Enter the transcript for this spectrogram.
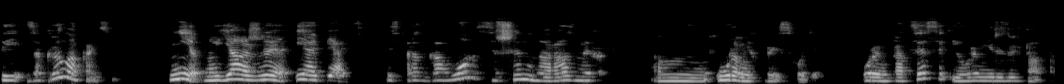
ты закрыл вакансию? Нет, ну я же и опять. То есть разговор совершенно на разных эм, уровнях происходит. Уровень процесса и уровень результата.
